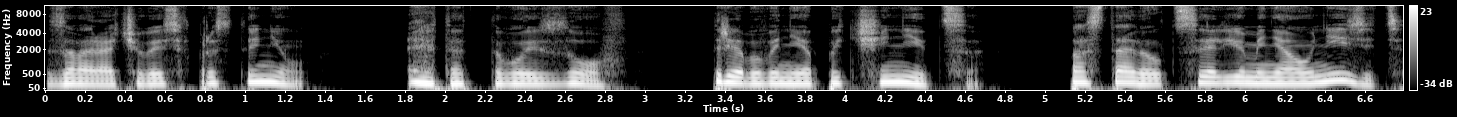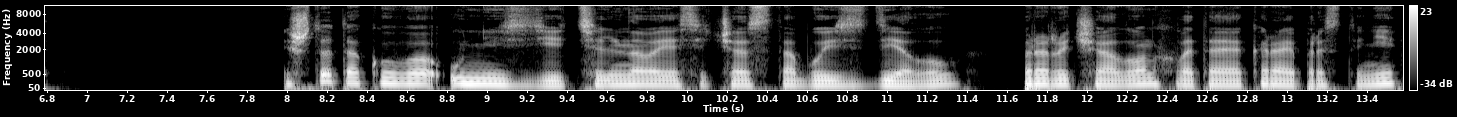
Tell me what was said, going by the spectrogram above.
заворачиваясь в простыню — этот твой зов, требование подчиниться, поставил целью меня унизить? И что такого унизительного я сейчас с тобой сделал? Прорычал он, хватая край простыни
